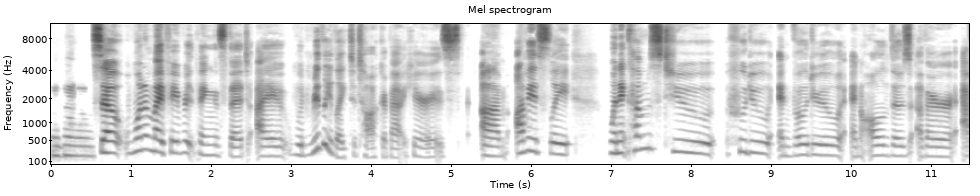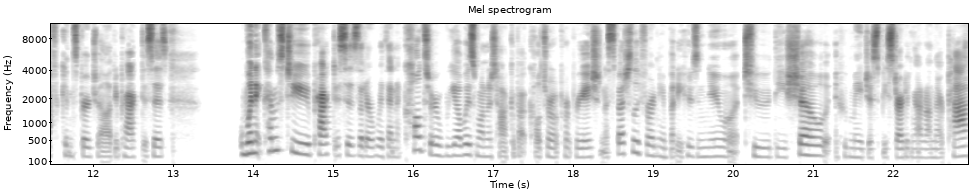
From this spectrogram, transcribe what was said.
hmm So, one of my favorite things that I would really like to talk about here is um, obviously when it comes to hoodoo and voodoo and all of those other African spirituality practices, when it comes to practices that are within a culture, we always want to talk about cultural appropriation, especially for anybody who's new to the show who may just be starting out on their path.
